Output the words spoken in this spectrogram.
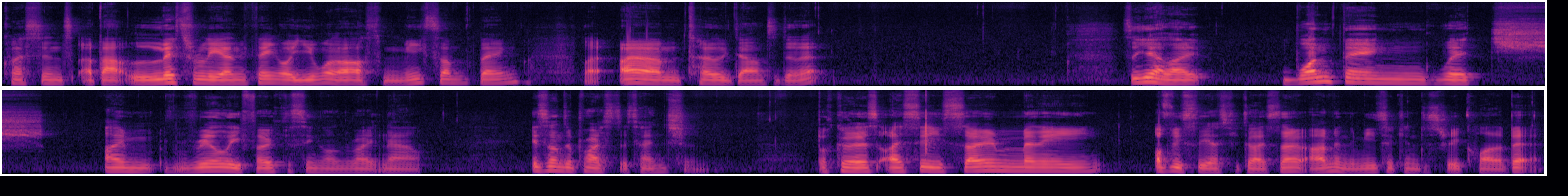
questions about literally anything or you want to ask me something, like I am totally down to do it. So yeah, like one thing which I'm really focusing on right now is underpriced attention. Because I see so many obviously as you guys know, I'm in the music industry quite a bit.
